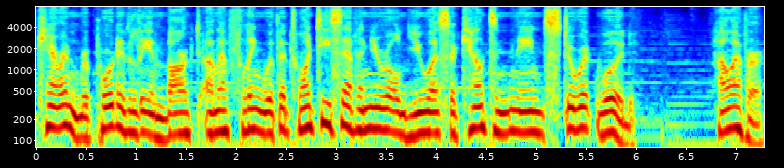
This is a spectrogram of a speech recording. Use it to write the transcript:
Karen reportedly embarked on a fling with a 27-year-old U.S. accountant named Stuart Wood. However,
